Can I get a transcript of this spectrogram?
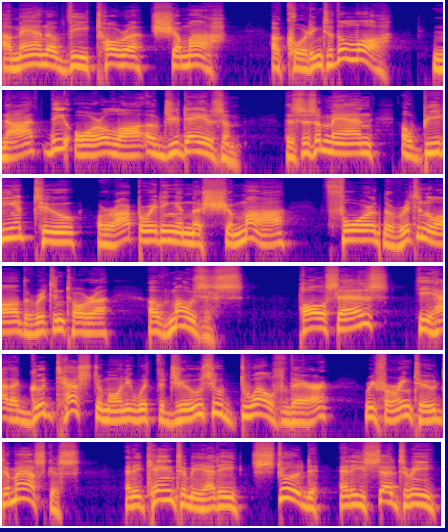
a man of the Torah Shema, according to the law, not the oral law of Judaism. This is a man obedient to or operating in the Shema for the written law, the written Torah of Moses. Paul says he had a good testimony with the Jews who dwelt there, referring to Damascus. And he came to me and he stood and he said to me,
